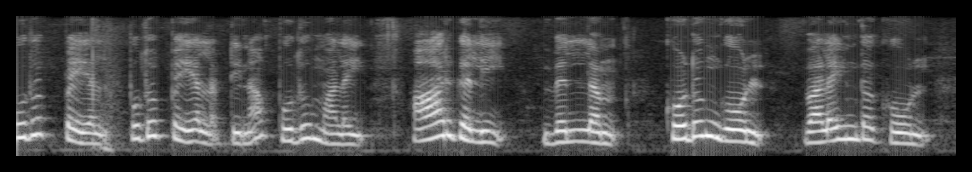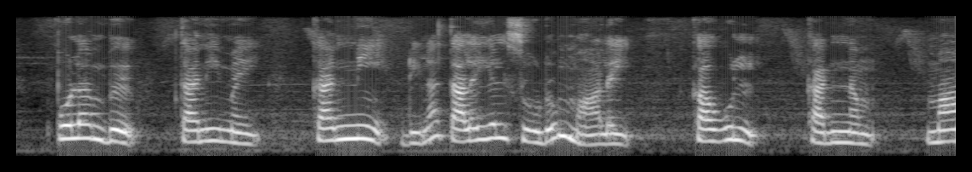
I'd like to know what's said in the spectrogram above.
புதுப்பெயல் புதுப்பெயல் அப்படின்னா புதுமலை ஆர்கலி வெள்ளம். கொடுங்கோல் வளைந்த கோல். புலம்பு தனிமை. கன்னி அப்படின்னா தலையில் சூடும் மாலை. கவுல் கன்னம் மா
